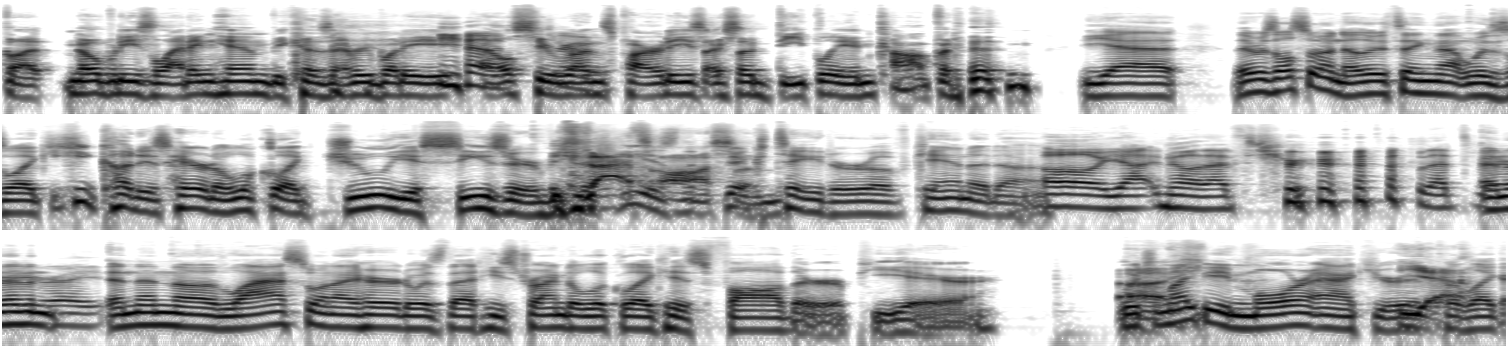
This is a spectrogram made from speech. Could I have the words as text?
But nobody's letting him because everybody Yeah, else who true. runs parties are so deeply incompetent. Yeah, there was also another thing that was like he cut his hair to look like Julius Caesar because That's he is awesome. the dictator of Canada. Oh yeah, no, that's true. that's very and then right. and then the last one I heard was that he's trying to look like his father, Pierre. Which Uh, might be more accurate, yeah. but like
